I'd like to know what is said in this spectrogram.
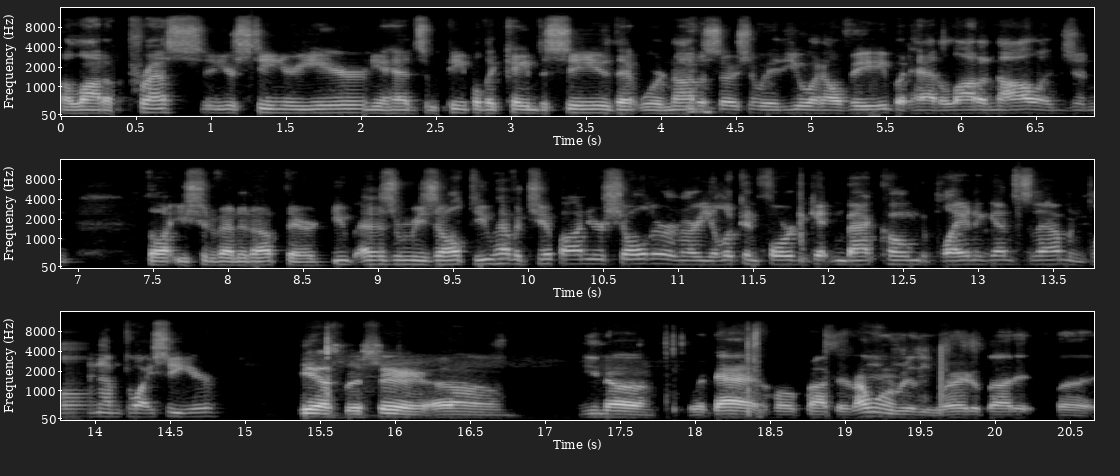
a lot of press in your senior year, and you had some people that came to see you that were not associated with UNLV but had a lot of knowledge and thought you should have ended up there. Do you, as a result, do you have a chip on your shoulder, and are you looking forward to getting back home to playing against them and playing them twice a year? Yes, for sure. Um, you know, with that whole process, I wasn't really worried about it, but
